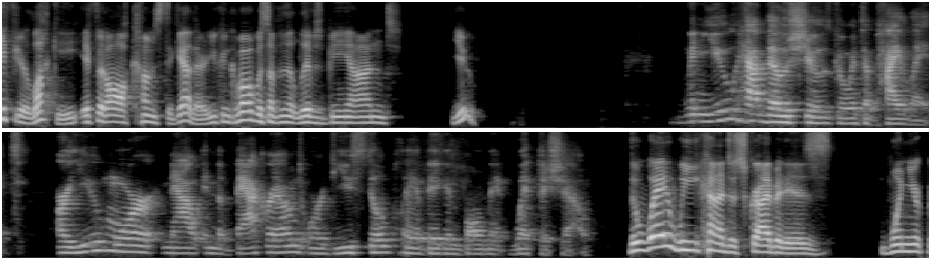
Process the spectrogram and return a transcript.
if you're lucky, if it all comes together, you can come up with something that lives beyond you. When you have those shows go into pilot, are you more now in the background or do you still play a big involvement with the show? The way we kind of describe it is when you're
